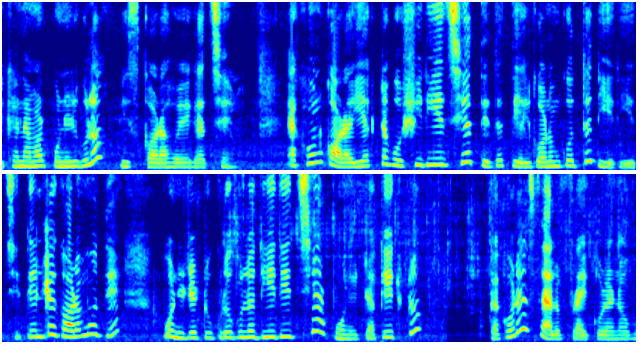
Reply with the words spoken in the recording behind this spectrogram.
এখানে আমার পনিরগুলো পিস করা হয়ে গেছে। এখন কড়াই একটা বসিয়ে দিয়েছি আর তেতে তেল গরম করতে দিয়ে দিয়েছি। তেলটা গরম হতে পনিরের টুকরোগুলো দিয়ে দিচ্ছি আর পনিরটাকে একটু করে স্যালো ফ্রাই করে নেব।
